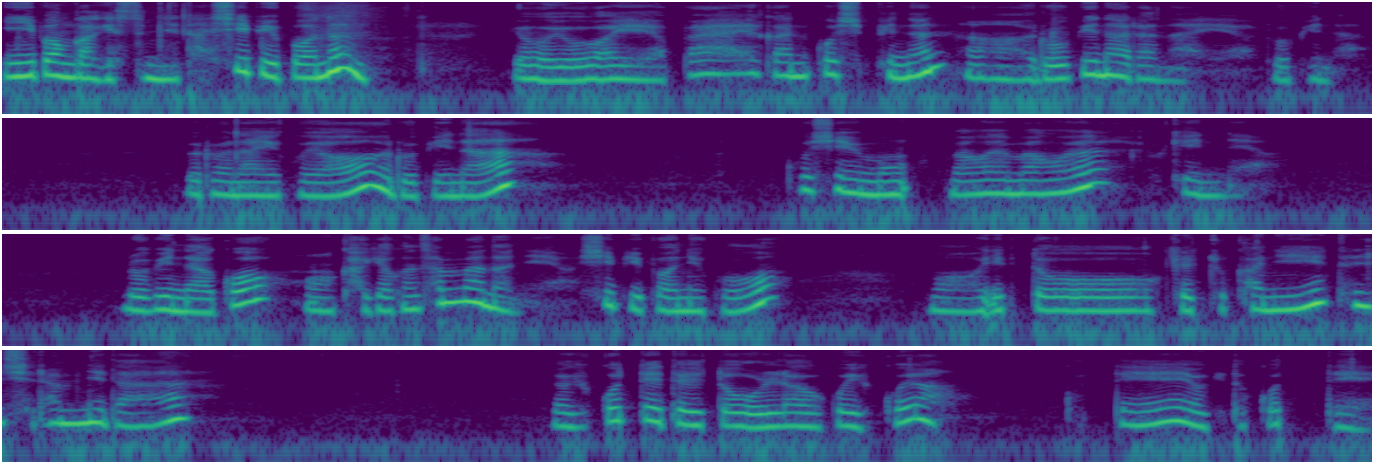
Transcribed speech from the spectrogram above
12번 가겠습니다. 12번은 요, 요 아이예요. 빨간 꽃이 피는 어, 루비나라는 아이예요. 루비나. 요런 아이고요. 루비나. 꽃이 몽, 망울망울 이렇게 있네요. 루비나고 어, 가격은 3만원이에요. 12번이고 뭐 잎도 길쭉하니 튼실합니다. 여기 꽃대들도 올라오고 있고요. 꽃대 여기도 꽃대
